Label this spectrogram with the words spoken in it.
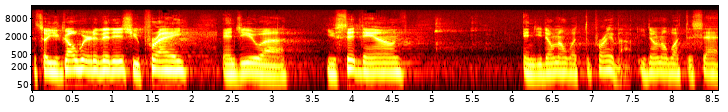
And so you go where it is, you pray, and you, uh, you sit down, and you don't know what to pray about. You don't know what to say.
